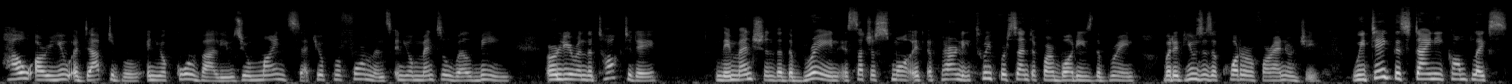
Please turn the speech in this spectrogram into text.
How are you adaptable in your core values, your mindset, your performance, and your mental well being? Earlier in the talk today, they mentioned that the brain is such a small it apparently 3% of our body is the brain but it uses a quarter of our energy we take this tiny complex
